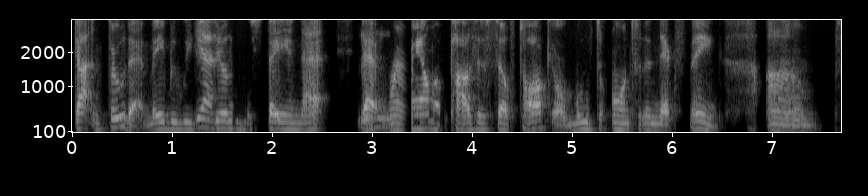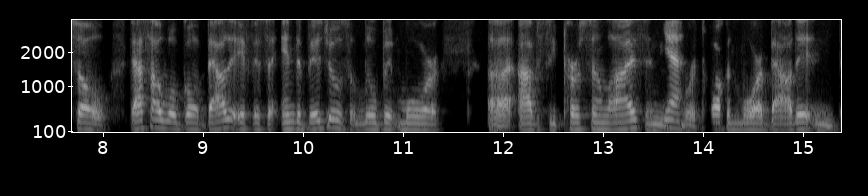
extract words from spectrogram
gotten through that. Maybe we yeah. still need to stay in that that mm-hmm. realm of positive self-talk or move to, on to the next thing. Um, so that's how we'll go about it. If it's an individual, it's a little bit more uh, obviously personalized and yeah. we're talking more about it and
